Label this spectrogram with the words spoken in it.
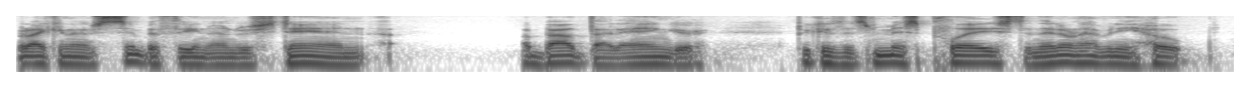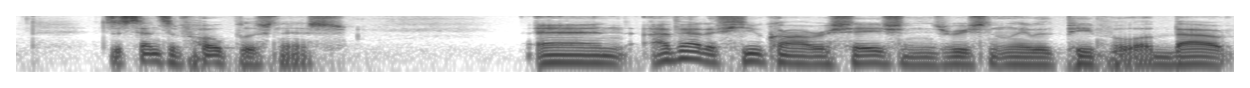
but I can have sympathy and understand about that anger because it's misplaced and they don't have any hope. It's a sense of hopelessness. And I've had a few conversations recently with people about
